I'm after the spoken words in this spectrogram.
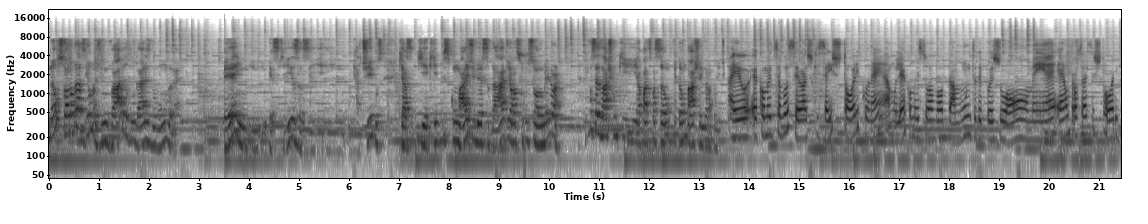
Não só no Brasil, mas em vários lugares do mundo, né? Vê em, em pesquisas e em, em artigos que, as, que equipes com mais diversidade elas funcionam melhor vocês acham que a participação é tão baixa ainda na política? Ah, eu, é como eu disse a você, eu acho que isso é histórico, né? A mulher começou a votar muito depois do homem, é, é um processo histórico.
